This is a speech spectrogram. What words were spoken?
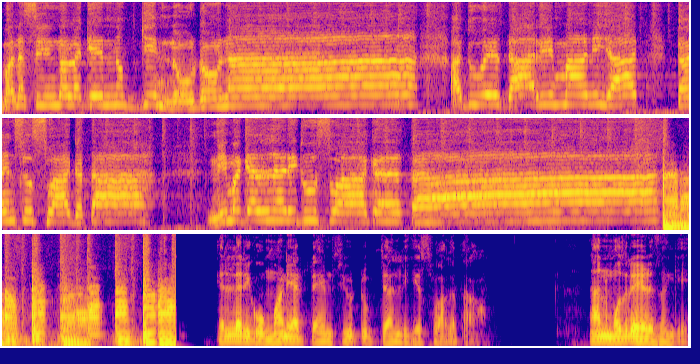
ಮನಸ್ಸಿನೊಳಗೆ ನುಗ್ಗಿ ನೋಡೋಣ. ಅದುವೇ ದಾರಿ ಮಾಣಿಯ ಟೈಮ್ಸು ಸ್ವಾಗತ. ನಿಮಗೆಲ್ಲರಿಗೂ ಸ್ವಾಗತ. ಎಲ್ಲರಿಗೂ ಮಾಣಿಯರ್ ಟೈಮ್ಸ್ ಯೂಟ್ಯೂಬ್ ಚಾನಲ್ಗೆ ಸ್ವಾಗತ. ನಾನು ಮೊದಲೇ ಹೇಳಿದಂಗೆ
